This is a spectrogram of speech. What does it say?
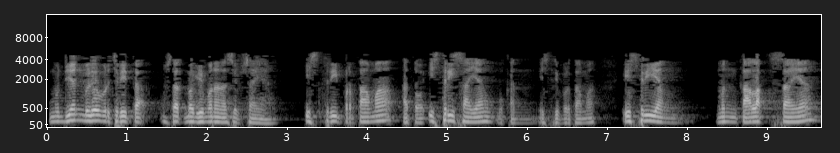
Kemudian beliau bercerita, Ustadz bagaimana nasib saya? Istri pertama atau istri saya, bukan istri pertama, istri yang mentalak saya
